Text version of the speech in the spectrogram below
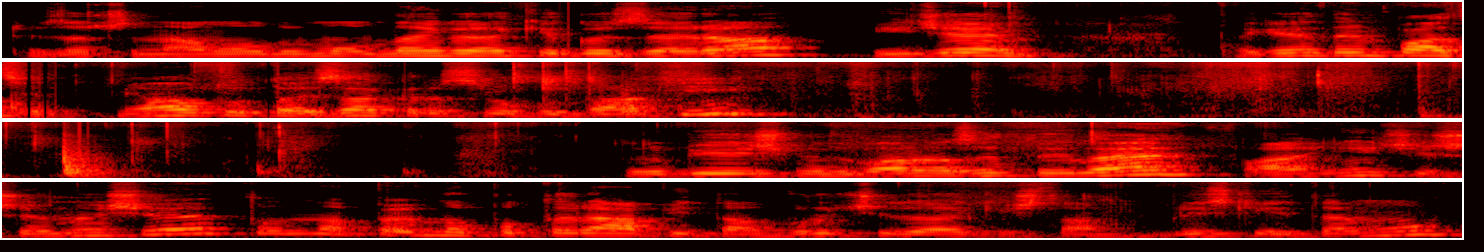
Czyli zaczynamy od umownego jakiegoś zera idziemy. Tak jak ten pacjent miał tutaj zakres ruchu taki. zrobiliśmy dwa razy tyle, fajnie, cieszymy się, to na pewno po terapii tam wróci do jakiejś tam bliskiej temu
